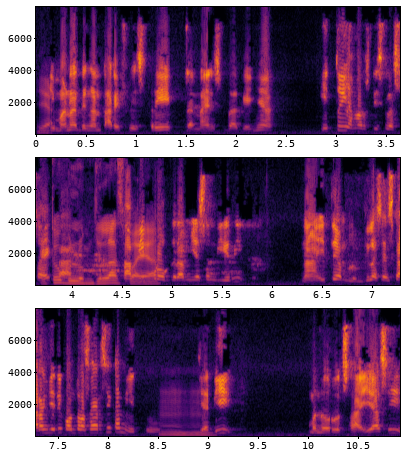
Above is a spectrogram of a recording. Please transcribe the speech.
yeah. gimana dengan tarif listrik dan lain sebagainya itu yang harus diselesaikan. Itu belum jelas Tapi Pak ya. programnya sendiri, nah itu yang belum jelas. Yang sekarang jadi kontroversi kan itu. Hmm. Jadi menurut saya sih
